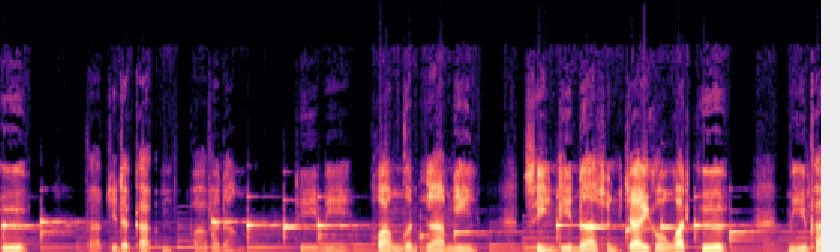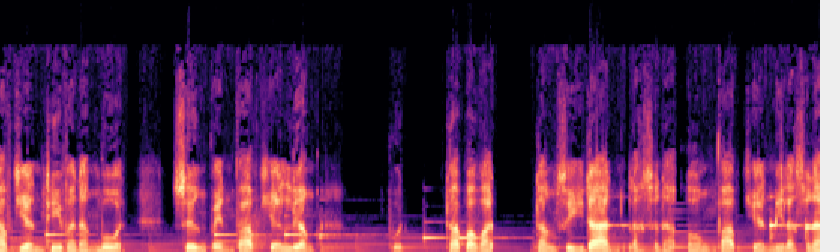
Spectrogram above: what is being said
คือ ภาพจิตรกรรมฝาผนัง ที่มีความงดงามยิ่ง สิ่งที่น่าสนใจของวัดคือ มีภาพเขียนที่ผนังโบสถ์ซึ่งเป็นภาพเขียนเรื่องพุทธประวัติทั้งสี่ด้านลักษณะของภาพเขียนมีลักษณะ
